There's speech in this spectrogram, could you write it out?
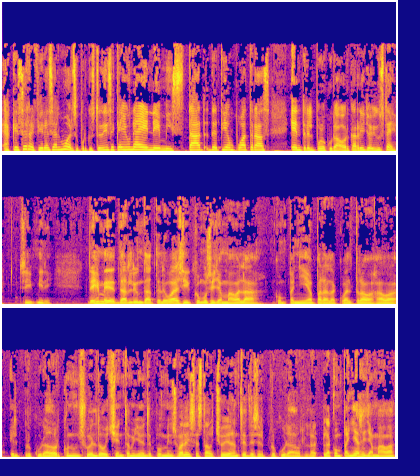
¿A qué se refiere ese almuerzo? Porque usted dice que hay una enemistad de tiempo atrás entre el procurador Carrillo y usted. Sí, mire, déjeme darle un dato. Le voy a decir cómo se llamaba la compañía para la cual trabajaba el procurador con un sueldo de 80 millones de pesos mensuales hasta ocho días antes de ser procurador. La, la compañía se llamaba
